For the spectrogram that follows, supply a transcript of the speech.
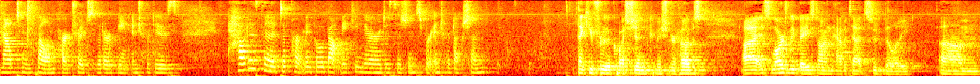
mountain quail, and partridge that are being introduced. How does the department go about making their decisions for introduction? Thank you for the question, Commissioner Hubbs. Uh, it's largely based on habitat suitability, um,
